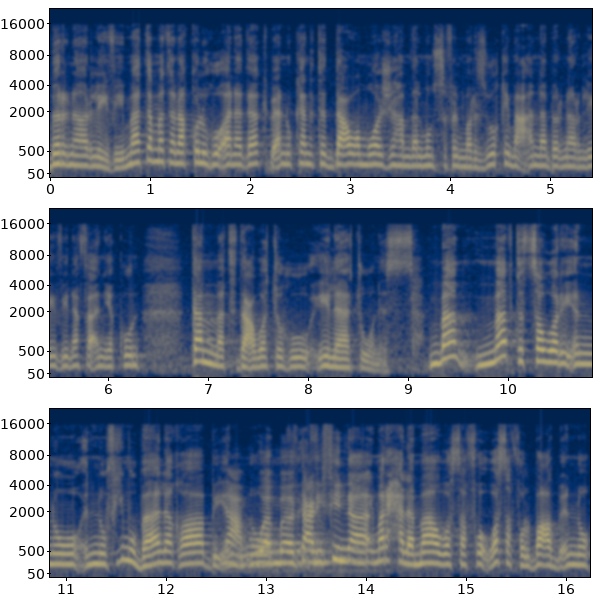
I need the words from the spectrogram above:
برنار ليفي. ما تم تناقله آنذاك بأنه كانت الدعوة موجهة من المنصف المرزوقي مع أن برنار ليفي نفى أن يكون تمت دعوته إلى تونس. ما ما بتتصوري أنه أنه في مبالغة بأنه نعم وتعرفين في مرحلة ما وصفوا وصفوا البعض بأنه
